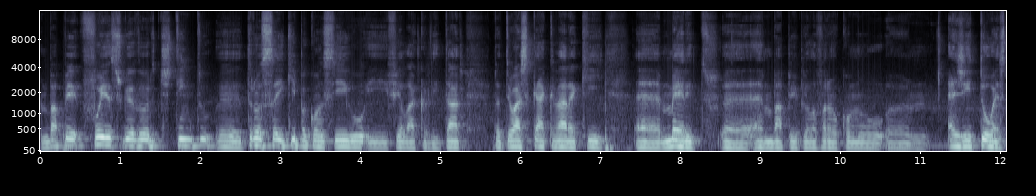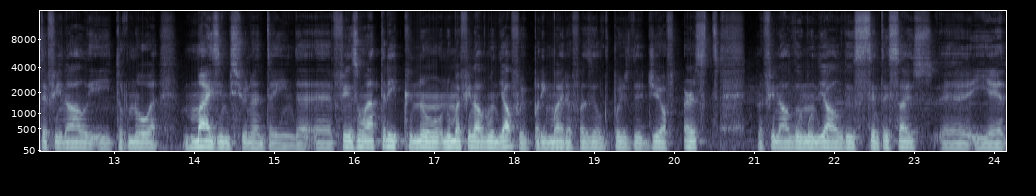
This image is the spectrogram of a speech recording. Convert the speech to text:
Mbappé foi esse jogador distinto, uh, trouxe a equipa consigo e fez lá acreditar. Portanto, eu acho que há que dar aqui uh, mérito uh, a Mbappé pela forma como agitou esta final e, e tornou-a mais emocionante ainda. fez um hat-trick numa final Mundial, foi o primeiro a fazê-lo depois de Geoff Hurst na final do Mundial de 66 e é,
